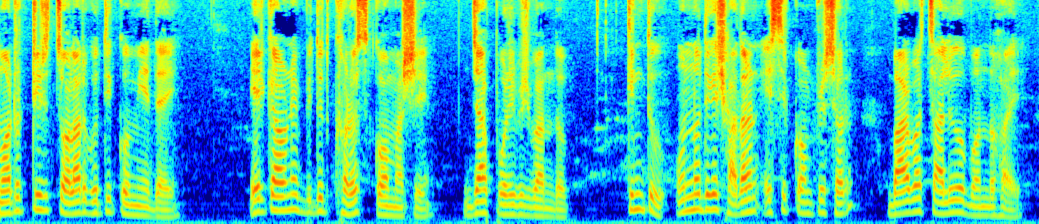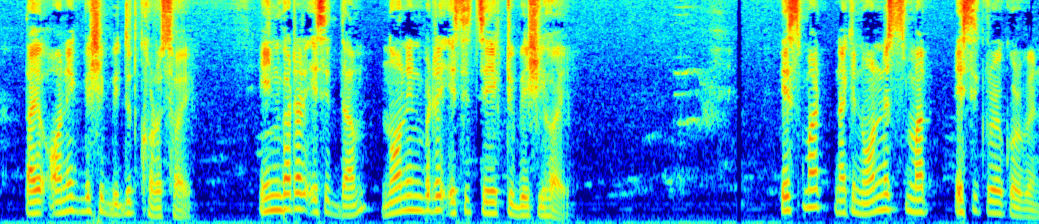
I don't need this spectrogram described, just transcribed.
মোটরটির চলার গতি কমিয়ে দেয়। এর কারণে বিদ্যুৎ খরচ কম আসে, যা পরিবেশ বান্ধব। কিন্তু অন্যদিকে সাধারণ এসির কম্প্রেসর বারবার চালু ও বন্ধ হয়, তাই অনেক বেশি বিদ্যুৎ খরচ হয়। ইনভার্টার এসির দাম নন ইনভার্টার এসির চেয়ে একটু বেশি হয়। স্মার্ট নাকি নন স্মার্ট এসি ক্রয় করবেন?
